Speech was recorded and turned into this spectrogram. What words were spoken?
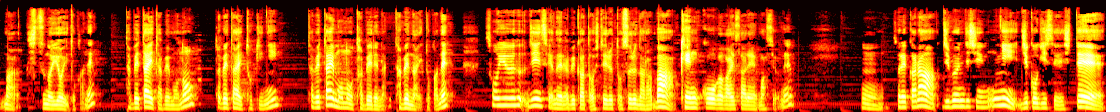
まあ質の良いとかね。食べたい食べ物、食べたい時に、食べたいものを食べれない、食べないとかね。そういう人生の選び方をしているとするならば、健康が害されますよね。うん。それから自分自身に自己犠牲して、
